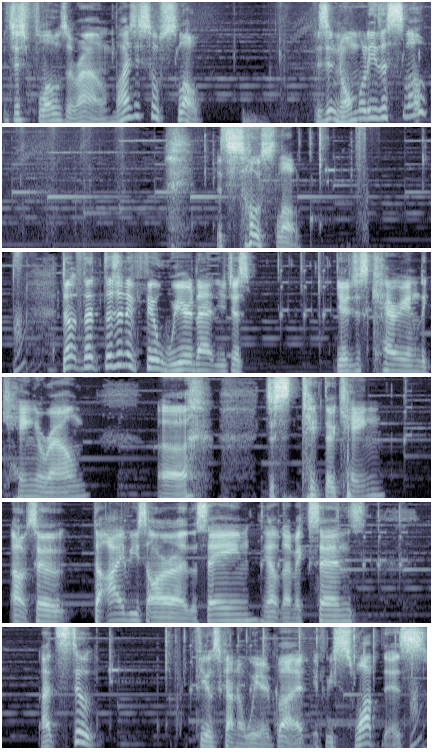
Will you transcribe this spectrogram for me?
It just flows around. Why is it so slow? Is it normally this slow? it's so slow. Do doesn't it feel weird that you just you're just carrying the king around? Uh, just take the king. Oh, so the IVs are the same. Yep, that makes sense. That still feels kind of weird, but if we swap this,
